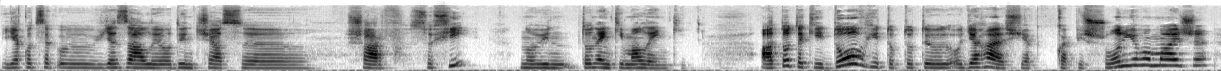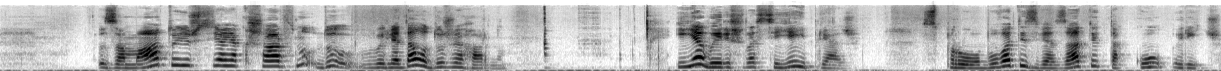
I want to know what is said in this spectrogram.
як оце е, в'язали один час шарф Софі, ну він тоненький, маленький. А то такий довгий, тобто ти одягаєш як капішон його майже, заматуєшся як шарф. Ну, виглядало дуже гарно. І я вирішила з цієї пряжі спробувати зв'язати таку річ.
